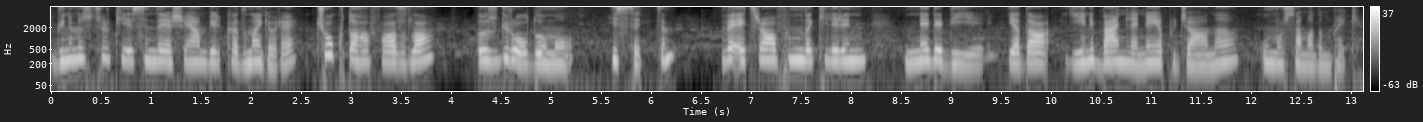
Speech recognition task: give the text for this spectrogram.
günümüz Türkiye'sinde yaşayan bir kadına göre çok daha fazla özgür olduğumu hissettim ve etrafımdakilerin ne dediği ya da yeni benle ne yapacağını umursamadım pek.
